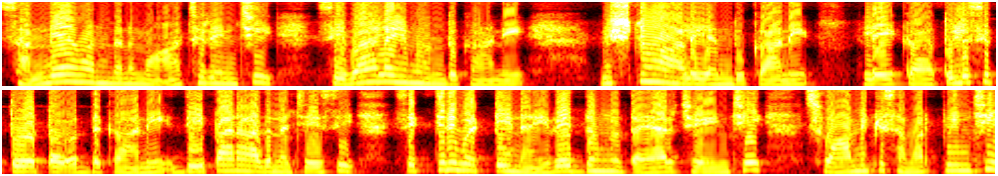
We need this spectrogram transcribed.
సంధ్యావందనము ఆచరించి శివాలయమందు కానీ విష్ణు ఆలయందు కానీ లేక తులసి తోట వద్ద కానీ దీపారాధన చేసి శక్తిని బట్టి నైవేద్యంను తయారు చేయించి స్వామికి సమర్పించి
